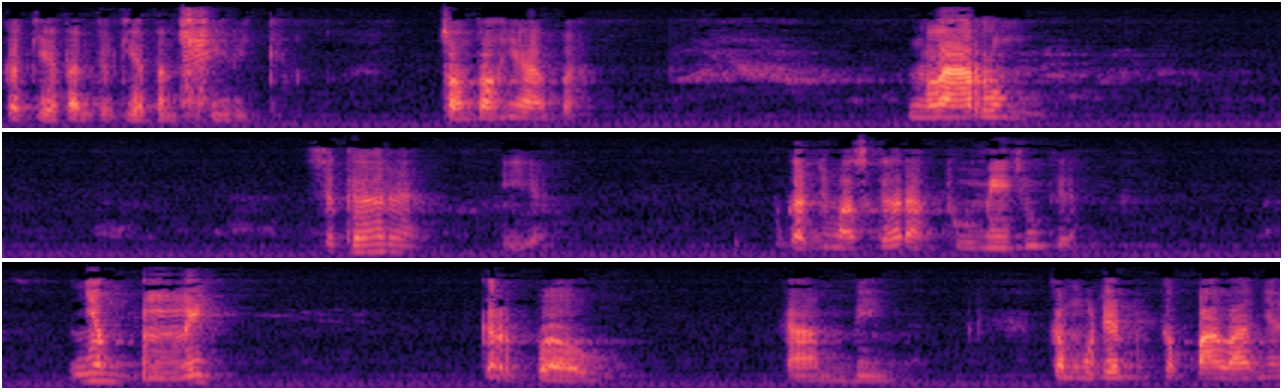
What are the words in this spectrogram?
kegiatan-kegiatan syirik. Contohnya apa? Ngelarung segara. Iya. Bukan cuma segara, bumi juga. Nyembelih kerbau, kambing. Kemudian kepalanya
